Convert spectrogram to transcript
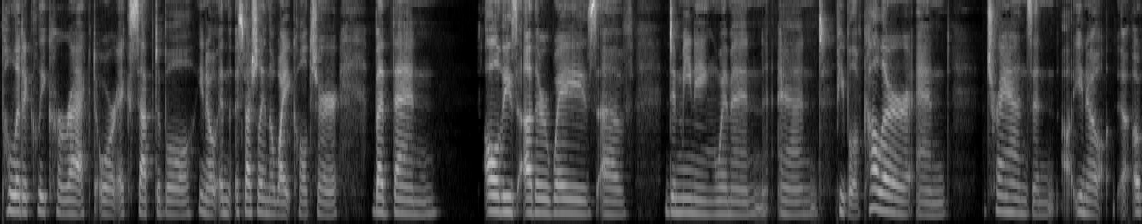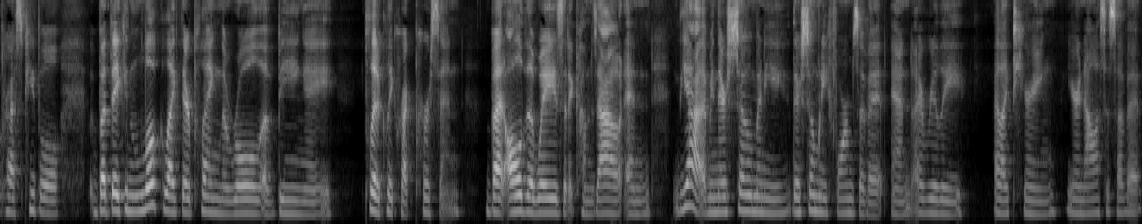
politically correct or acceptable, you know, in, especially in the white culture, but then all these other ways of demeaning women and people of color and trans and you know oppressed people but they can look like they're playing the role of being a politically correct person but all the ways that it comes out and yeah i mean there's so many there's so many forms of it and i really i liked hearing your analysis of it.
